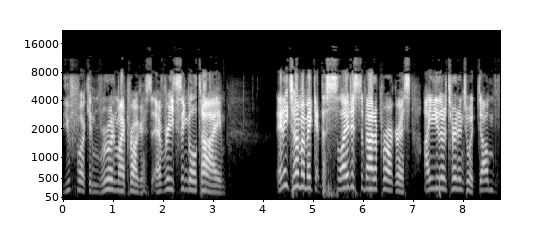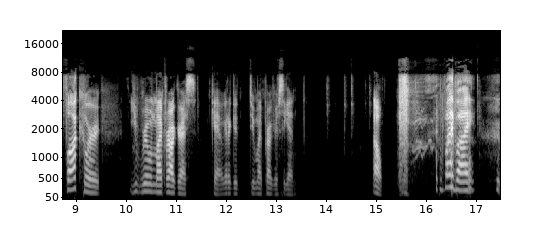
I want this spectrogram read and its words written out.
you fucking ruin my progress every single time. Anytime I make it the slightest amount of progress, I either turn into a dumb fuck or you ruin my progress. Okay, I'm gonna go do my progress again. Oh. bye bye.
